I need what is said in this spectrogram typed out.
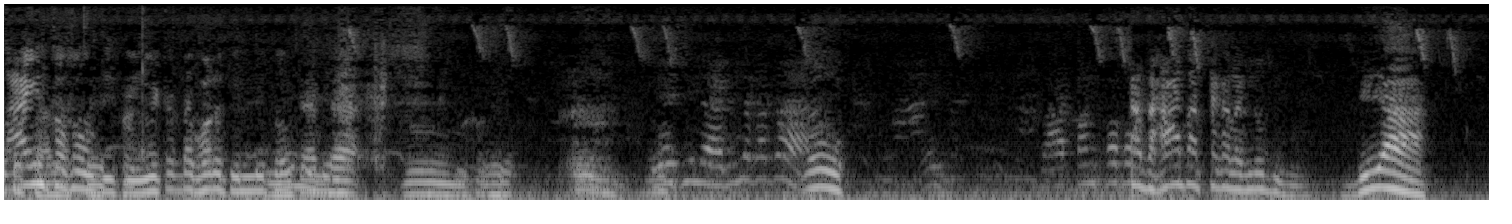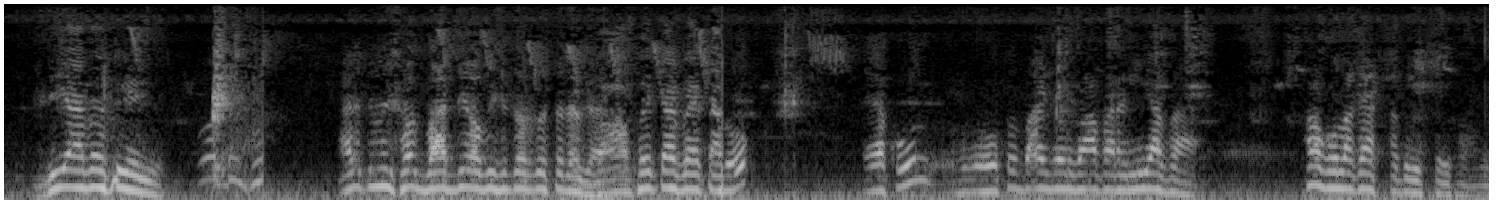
লাইন তো চলতেছে মিটারটা ঘরে তুললি তো ও। টাকা লাগল দিবি দিয়া দিয়া তো আরে তুমি সব বাদ দিয়ে অফিসে দর করতে টাকা বাপেটা বেকার এখন ও তো বাড়ি বাড়ি বাপারে লিয়া যা সবগুলাকে একসাথে খাওয়াবে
